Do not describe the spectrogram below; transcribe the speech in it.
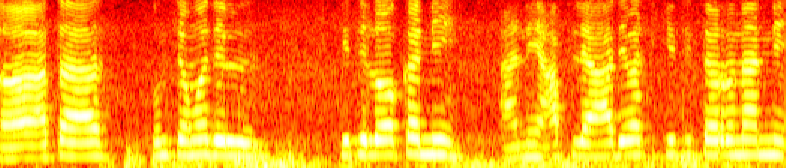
आता तुमच्यामधील किती लोकांनी आणि आपल्या आदिवासी किती तरुणांनी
